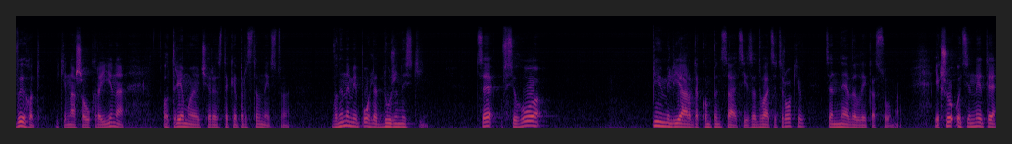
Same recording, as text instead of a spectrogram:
вигод, які наша Україна отримує через таке представництво. Вони, на мій погляд, дуже низькі. Це всього півмільярда компенсацій за 20 років це невелика сума. Якщо оцінити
